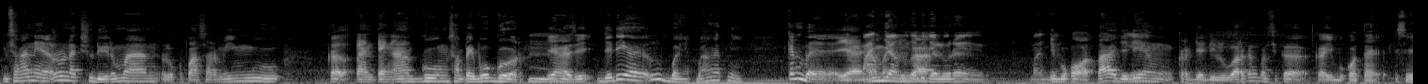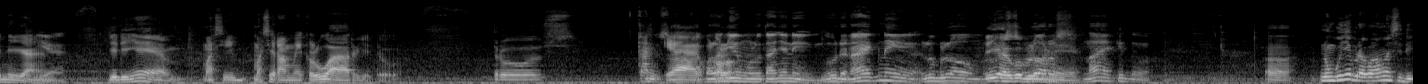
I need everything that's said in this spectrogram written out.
misalkan ya lu naik Sudirman, lu ke Pasar Minggu, ke Lenteng Agung sampai Bogor. Hmm. Iya gak sih? Jadi ya lu banyak banget nih. Kan banyak ya panjang juga jadi jalurnya panjang ibu kota jadi Iya. yang kerja di luar kan pasti ke ke ibu kota sini kan Iya. jadinya ya masih masih ramai keluar gitu terus kan ya apalagi kalau- yang mau lu tanya nih gue udah naik nih lu belum Lu Iya, harus- gua lu belum harus nih. naik gitu eh, nunggunya berapa lama sih di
